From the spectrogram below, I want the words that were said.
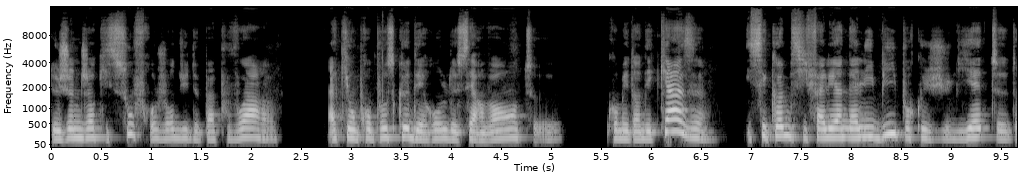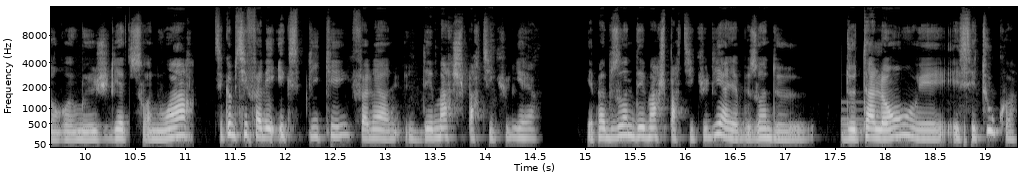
de jeunes gens qui souffrent aujourd'hui de ne pas pouvoir, à qui on propose que des rôles de servante, euh, qu'on met dans des cases. C'est comme s'il fallait un alibi pour que Juliette, dans Roméo et Juliette, soit noire. C'est comme s'il fallait expliquer, il fallait une démarche particulière. Il n'y a pas besoin de démarche particulière, il y a besoin de, de talent et, c'est tout, quoi.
